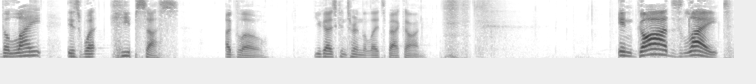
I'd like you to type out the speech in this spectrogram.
The light is what keeps us aglow. You guys can turn the lights back on. in God's light,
